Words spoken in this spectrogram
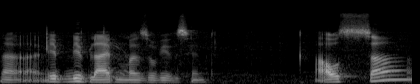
Nein, nein, nein, wir, wir bleiben mal so, wie wir sind. Außer...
